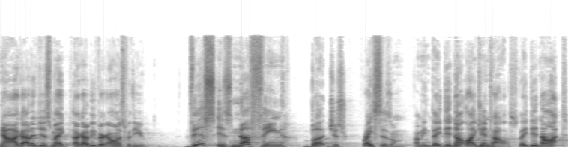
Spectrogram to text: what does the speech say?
Now, I got to just make, I got to be very honest with you. This is nothing but just racism. I mean, they did not like Gentiles. They did not.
